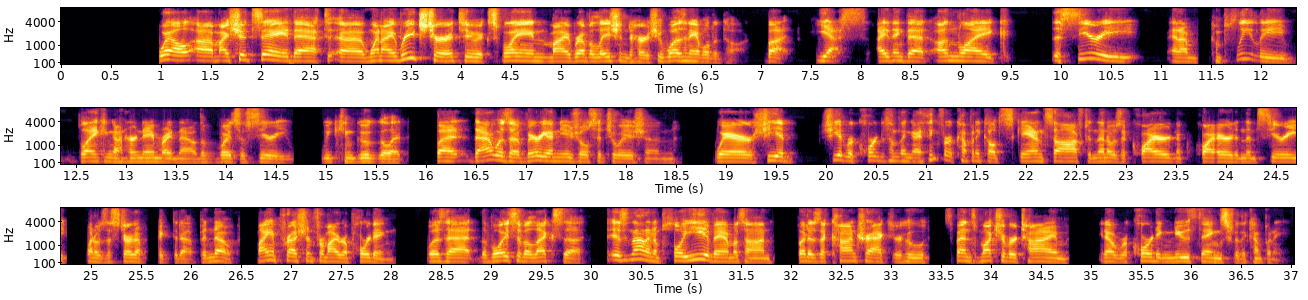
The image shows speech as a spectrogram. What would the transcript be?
Well, um, I should say that uh, when I reached her to explain my revelation to her, she wasn't able to talk. But yes, I think that unlike the Siri and I'm completely blanking on her name right now, the voice of Siri. We can Google it. But that was a very unusual situation where she had she had recorded something, I think, for a company called Scansoft, and then it was acquired and acquired, and then Siri, when it was a startup, picked it up. And no, my impression from my reporting was that the voice of Alexa is not an employee of Amazon, but is a contractor who spends much of her time, you know, recording new things for the company.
